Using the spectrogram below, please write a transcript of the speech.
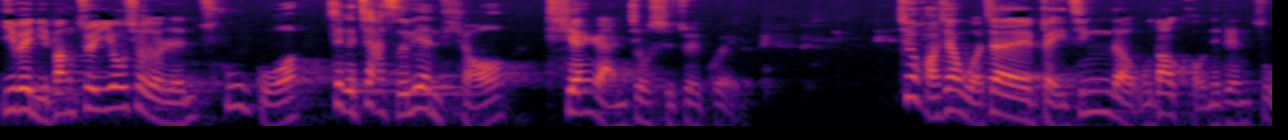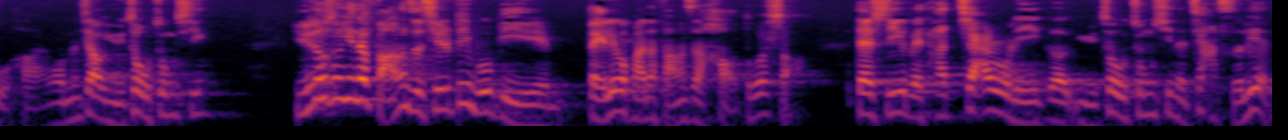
因为你帮最优秀的人出国，这个价值链条天然就是最贵的。就好像我在北京的五道口那边住哈，我们叫宇宙中心。宇宙中心的房子其实并不比北六环的房子好多少，但是因为它加入了一个宇宙中心的价值链，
